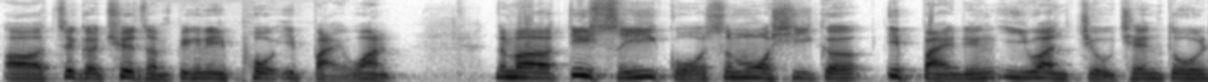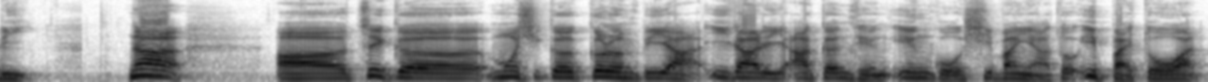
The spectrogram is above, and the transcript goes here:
啊，这个确诊病例破一百万。那么第十一国是墨西哥，一百零一万九千多例。那啊、这个墨西哥、哥伦比亚、意大利、阿根廷、英国、西班牙都一百多万。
